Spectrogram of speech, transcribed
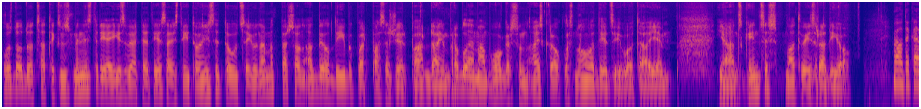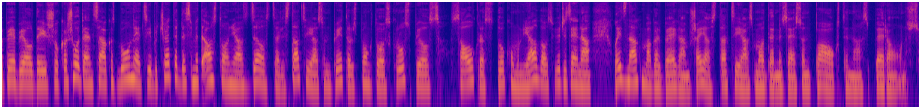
uzdodot satiksmes ministrijai izvērtēt iesaistīto institūciju un amatpersonu atbildību par pasažieru pārvadājumu problēmām Ogres un aizkrauklas novadiedzīvotājiem. Jānis Kincis, Latvijas radio. Vēl tikai piebildīšu, ka šodien sākas būvniecība 48 dzelzceļa stacijās un pieturas punktos Kruspils, Salkrastu, Tukumu un Jelgavas virzienā līdz nākamā gada beigām šajās stacijās modernizēs un paaugstinās peronus.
